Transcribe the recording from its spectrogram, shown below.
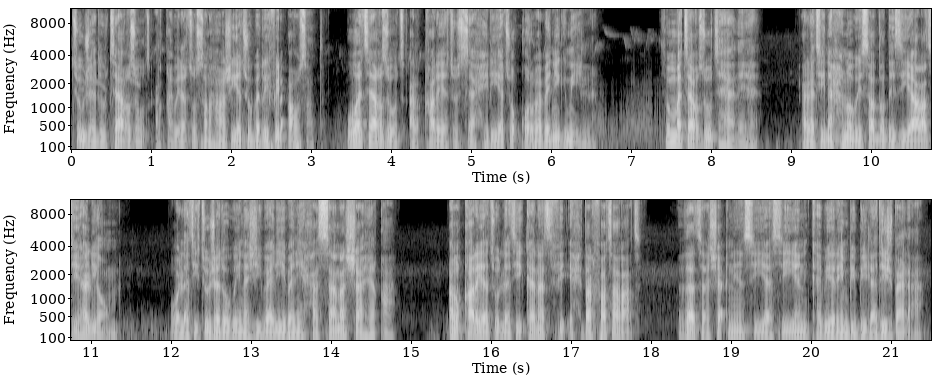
توجد تاغزوت القبيلة الصنهاجية بالريف الأوسط وتاغزوت القرية الساحلية قرب بني جميل. ثم تاغزوت هذه التي نحن بصدد زيارتها اليوم والتي توجد بين جبال بني حسان الشاهقة. القرية التي كانت في إحدى الفترات ذات شأن سياسي كبير ببلاد جبالة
